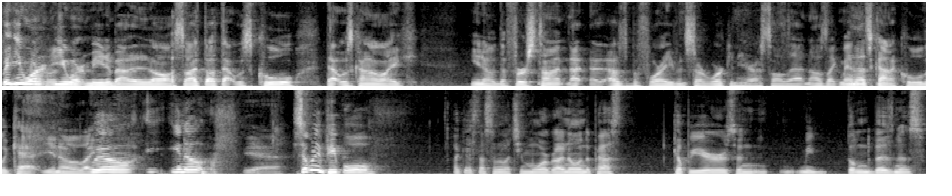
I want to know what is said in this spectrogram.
But you weren't you weren't mean about it at all. So I thought that was cool. That was kind of like, you know, the first time that, that was before I even started working here. I saw that and I was like, man, hmm. that's kind of cool. The cat, you know, like Well, you know, yeah, so many people. I guess not so much anymore, but I know in the past couple years and me building the business,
